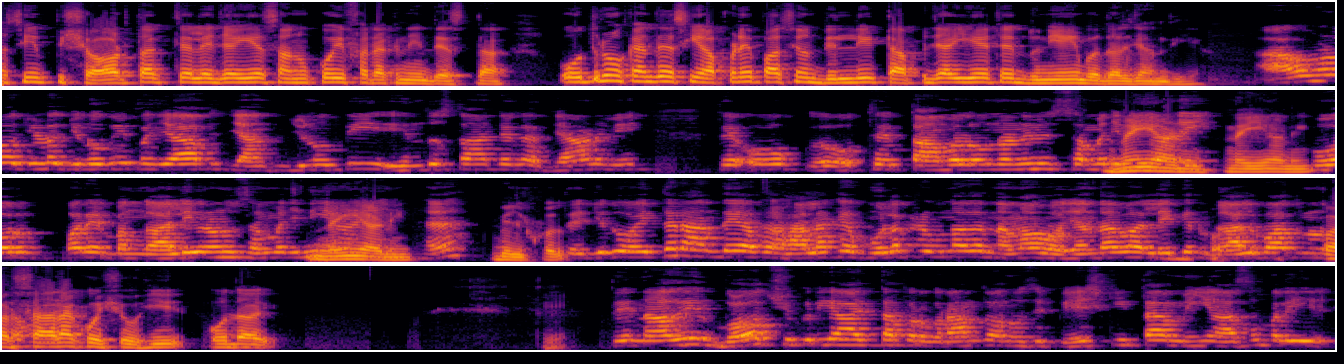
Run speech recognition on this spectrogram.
ਅਸੀਂ ਪਿਸ਼ੌਰ ਤੱਕ ਚਲੇ ਜਾਈਏ ਸਾਨੂੰ ਕੋਈ ਫ਼ਰਕ ਨਹੀਂ ਦਿਸਦਾ। ਉਧਰੋਂ ਕਹਿੰਦੇ ਅਸੀਂ ਆਪਣੇ ਪਾਸਿਓਂ ਦਿੱਲੀ ਟੱਪ ਜਾਈਏ ਤੇ ਦੁਨੀਆ ਹੀ ਬਦਲ ਜਾਂਦੀ ਹੈ। ਆਹੋ ਹੁਣ ਉਹ ਜਿਹੜਾ ਜਨੂਬੀ ਪੰਜਾਬ ਜਨੂਬੀ ਹਿੰਦੁਸਤਾਨ ਚ ਅਗਰ ਜਾਣ ਵੀ ਤੇ ਉਹ ਉੱਥੇ ਤਾਮਿਲ ਉਹਨਾਂ ਨੂੰ ਸਮਝ ਨਹੀਂ ਆਣੀ ਨਹੀਂ ਆਣੀ ਹੋਰ ਪਰੇ ਬੰਗਾਲੀ ਉਹਨਾਂ ਨੂੰ ਸਮਝ ਨਹੀਂ ਆਣੀ। ਹੈ? ਬਿਲਕੁਲ। ਤੇ ਜਦੋਂ ਇੱਧਰ ਆਉਂਦੇ ਆ ਹਾਲਾਂਕਿ ਮੁਲਕ ਉਹਨਾਂ ਦਾ ਨਵਾਂ ਹੋ ਜਾਂਦਾ ਵਾ ਲੇਕਿਨ ਗੱਲਬਾਤ ਉਹਨਾਂ ਪਰ ਸਾਰਾ ਕੁਝ ਉਹੀ ਉਹਦਾ ਤੇ ਨਾਜ਼ਰੀਨ ਬਹੁਤ ਸ਼ੁਕਰੀਆ ਅੱਜ ਦਾ ਪ੍ਰੋਗਰਾਮ ਤੁਹਾਨੂੰ ਅਸੀਂ ਪੇਸ਼ ਕੀਤਾ। ਮੀਆਂ ਆਸਫ ਅਲੀ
